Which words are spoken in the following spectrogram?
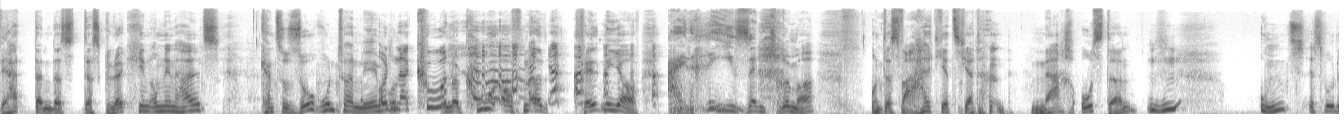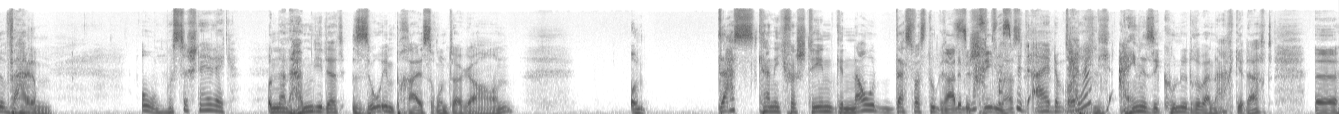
Der hat dann das, das Glöckchen um den Hals. Kannst du so runternehmen. Und eine Kuh. Und eine Kuh auf den Hals. Fällt nicht auf. Ein Riesentrümmer. Und das war halt jetzt ja dann nach Ostern. Mhm. Und es wurde warm. Oh, musst du schnell weg. Und dann haben die das so im Preis runtergehauen. Und das kann ich verstehen, genau das, was du gerade Das macht beschrieben was hast. mit einem, da oder? habe ich nicht eine Sekunde drüber nachgedacht, äh,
